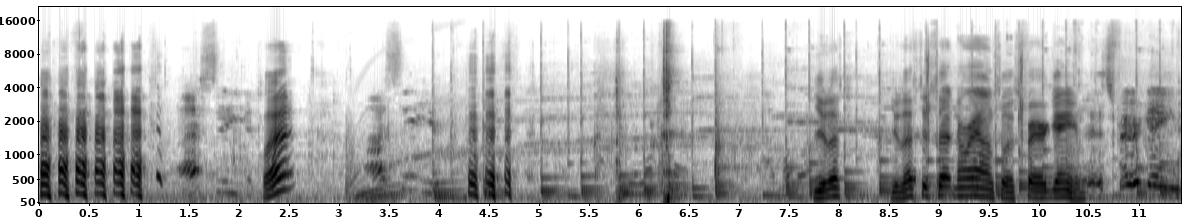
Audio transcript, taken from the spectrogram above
I see you. What? I see you. You left you left it sitting around, so it's fair game. It's fair game.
